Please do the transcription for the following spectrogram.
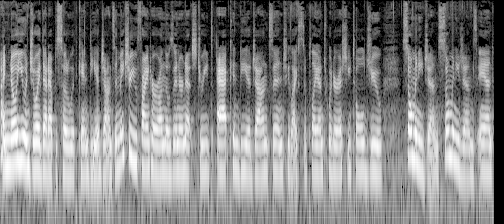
I know you enjoyed that episode with Candia Johnson. Make sure you find her on those internet streets at Candia Johnson. She likes to play on Twitter, as she told you. So many gems, so many gems. And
